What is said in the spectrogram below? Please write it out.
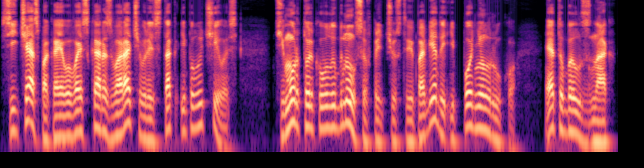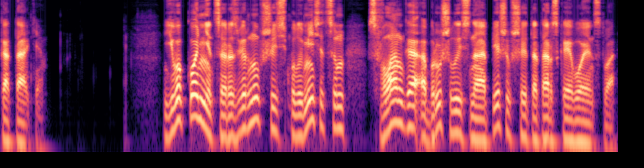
Сейчас, пока его войска разворачивались, так и получилось. Тимур только улыбнулся в предчувствии победы и поднял руку. Это был знак к атаке. Его конница, развернувшись полумесяцем, с фланга обрушилось на опешившее татарское воинство.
